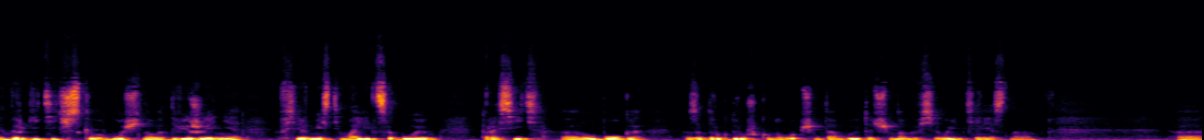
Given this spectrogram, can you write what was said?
энергетического, мощного движения – все вместе молиться будем, просить э, у Бога за друг дружку. Ну, в общем, там будет очень много всего интересного. Э,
